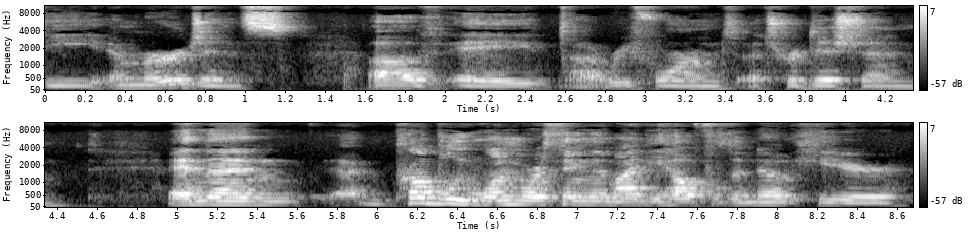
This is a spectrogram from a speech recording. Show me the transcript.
the emergence of a uh, Reformed uh, tradition. And then, uh, probably one more thing that might be helpful to note here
